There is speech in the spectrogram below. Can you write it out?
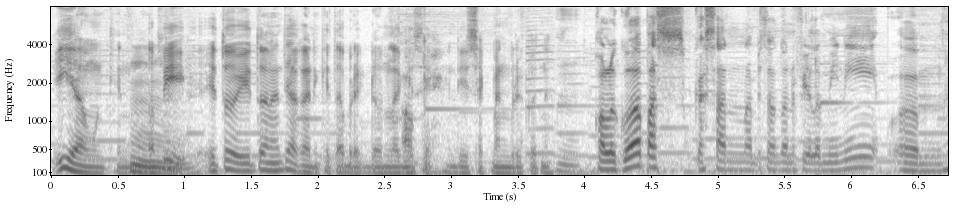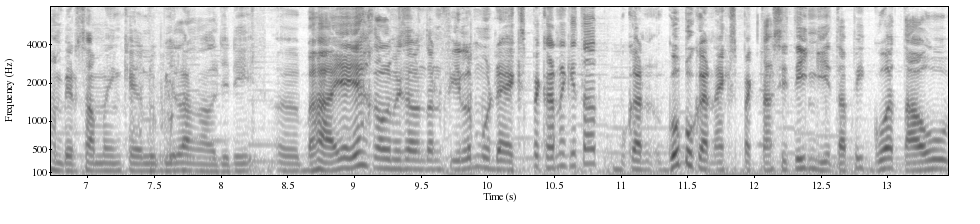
iya mungkin, Hmm. tapi itu itu nanti akan kita breakdown lagi Oke. sih di segmen berikutnya. Hmm. Kalau gua pas kesan habis nonton film ini em, hampir sama yang kayak lu bilang Al. Jadi eh, bahaya ya kalau misalnya nonton film udah expect karena kita bukan gue bukan ekspektasi tinggi tapi gua tahu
